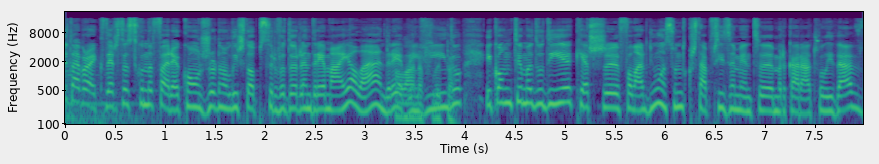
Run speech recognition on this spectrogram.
E o tie-break desta segunda-feira com o jornalista observador André Maia. Olá, André, bem-vindo. E como tema do dia, queres eh, falar de um assunto que está precisamente a marcar a atualidade:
